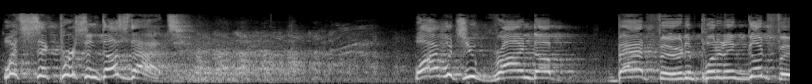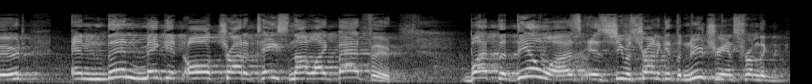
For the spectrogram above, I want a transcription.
What sick person does that? Why would you grind up bad food and put it in good food and then make it all try to taste not like bad food? But the deal was is she was trying to get the nutrients from the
